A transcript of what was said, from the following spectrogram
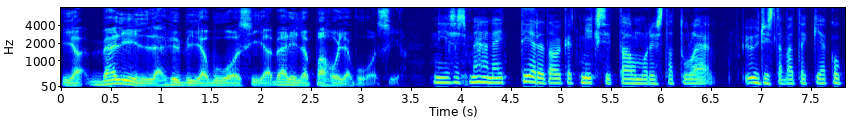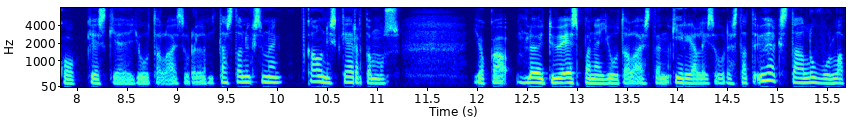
ja välillä hyviä vuosia, välillä pahoja vuosia. Niin siis mehän ei tiedetä oikein, että miksi Talmudista tulee yhdistävä tekijä koko keski- ja juutalaisuudelle. Tästä on yksi kaunis kertomus joka löytyy Espanjan juutalaisten kirjallisuudesta, että 900-luvulla,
